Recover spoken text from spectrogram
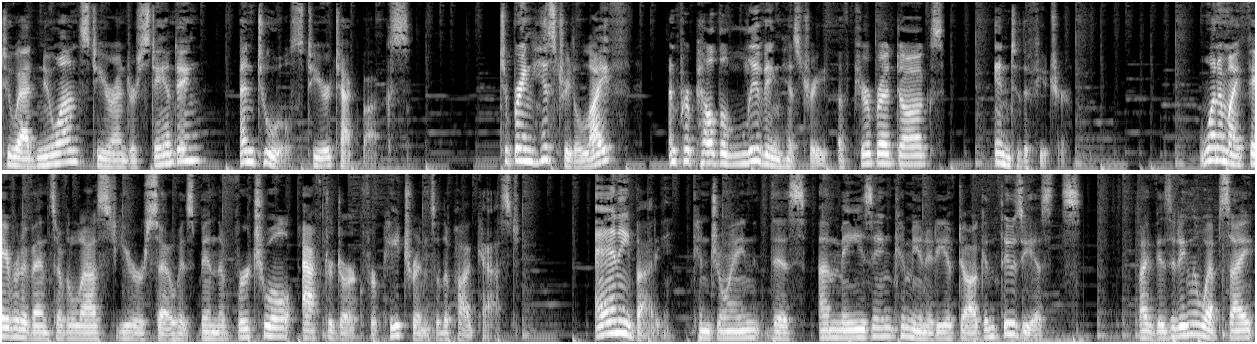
to add nuance to your understanding and tools to your tech box, to bring history to life and propel the living history of purebred dogs into the future. One of my favorite events over the last year or so has been the virtual After Dark for patrons of the podcast anybody can join this amazing community of dog enthusiasts by visiting the website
